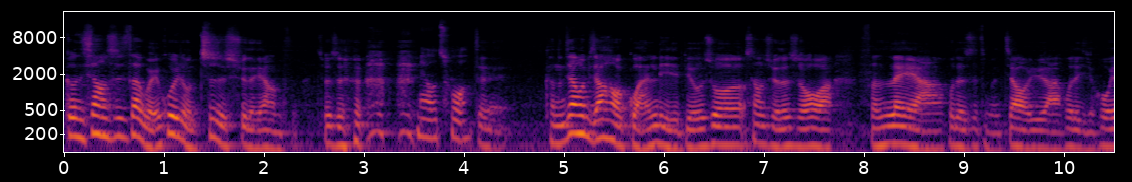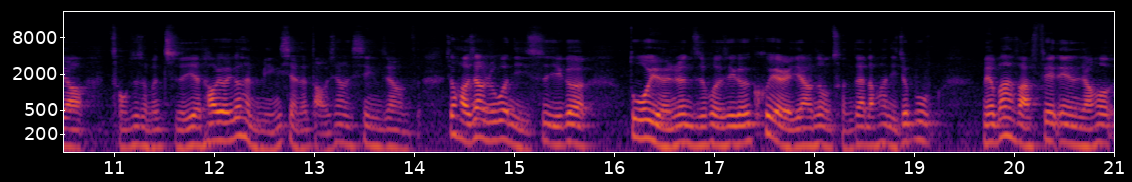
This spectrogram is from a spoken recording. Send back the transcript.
更像是在维护一种秩序的样子，就是 没有错。对，可能这样会比较好管理。比如说上学的时候啊，分类啊，或者是怎么教育啊，或者以后要从事什么职业，它会有一个很明显的导向性，这样子。就好像如果你是一个多元认知或者是一个 queer 一样这种存在的话，你就不没有办法 fit in，然后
